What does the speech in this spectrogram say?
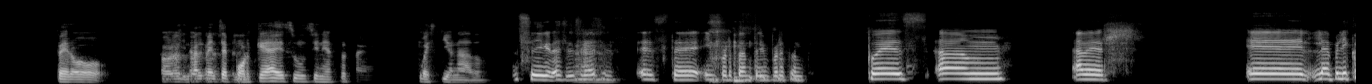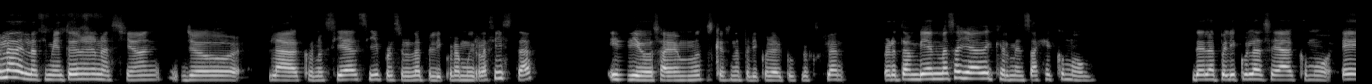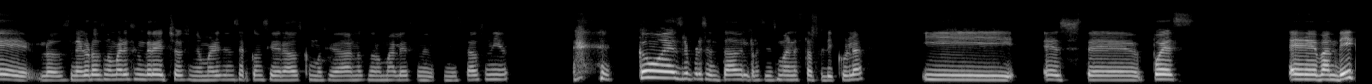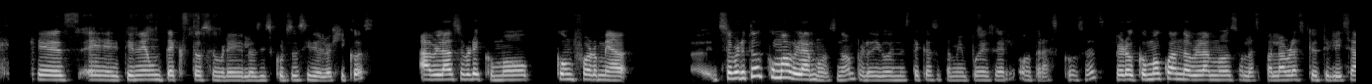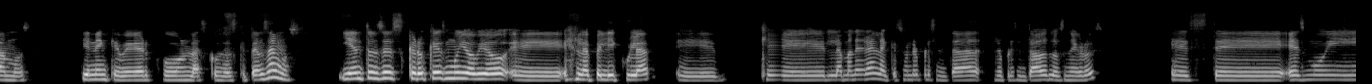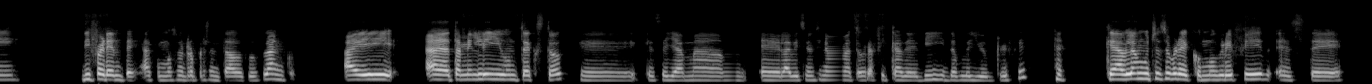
pero finalmente, ¿por qué es un cineasta tan cuestionado? Sí, gracias, gracias. Este, importante, importante. Pues, a ver, eh, la película del nacimiento de una nación, yo la conocía así por ser una película muy racista, y digo, sabemos que es una película del Ku Klux Klan, pero también más allá de que el mensaje como de la película sea como, eh, los negros no merecen derechos y no merecen ser considerados como ciudadanos normales en, Estados Unidos. ¿Cómo es representado el racismo en esta película? Y este, pues, eh, Van Dyck, que es, eh, tiene un texto sobre los discursos ideológicos, habla sobre cómo conforme a, sobre todo cómo hablamos, ¿no? Pero digo, en este caso también puede ser otras cosas, pero cómo cuando hablamos o las palabras que utilizamos tienen que ver con las cosas que pensamos. Y entonces creo que es muy obvio eh, en la película eh, que la manera en la que son representados los negros este, es muy diferente a cómo son representados los blancos. Hay, ah, también leí un texto que, se llama eh, La visión cinematográfica de D.W. Griffith, que habla mucho sobre cómo Griffith, este,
